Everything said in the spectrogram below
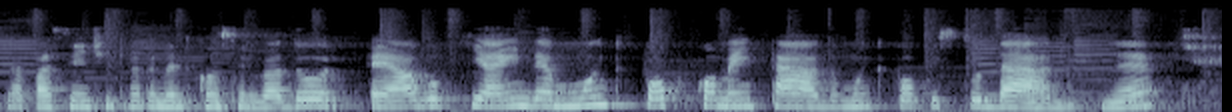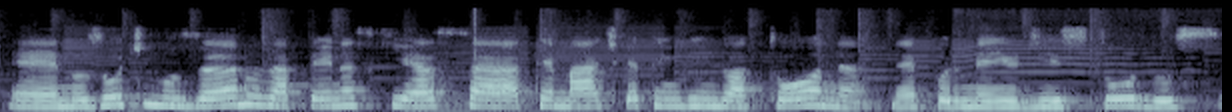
para paciente em tratamento conservador, é algo que ainda é muito pouco comentado, muito pouco estudado, né? É, nos últimos anos, apenas que essa temática tem vindo à tona, né, por meio de estudos,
